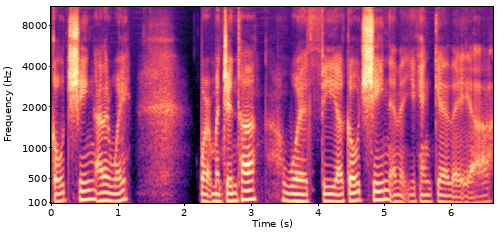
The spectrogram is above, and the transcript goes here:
gold sheen either way, or magenta with the uh, gold sheen, and then you can get a.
